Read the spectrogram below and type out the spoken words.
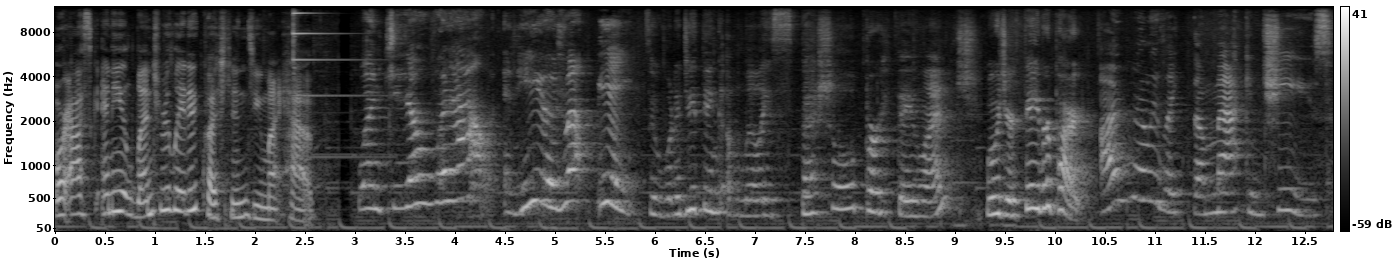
or ask any lunch related questions you might have. Lunch is over now, and here's what we ate. So what did you think of Lily's special birthday lunch? What was your favorite part? I really liked the mac and cheese.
